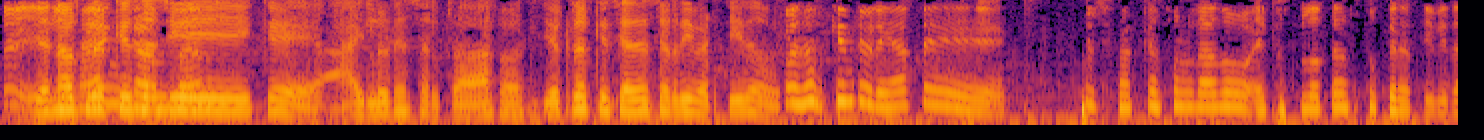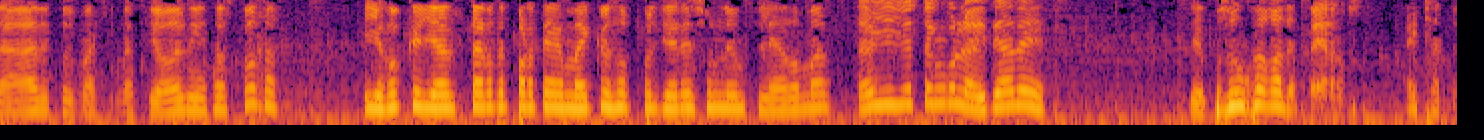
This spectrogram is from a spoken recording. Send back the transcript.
Sí, Yo no creo que es así que, ay, lunes al trabajo. Yo creo que sí ha de ser divertido. Pues es que en teoría te pues sacas a un lado, explotas tu creatividad y tu imaginación y esas cosas. Y yo creo que ya estar de parte de Microsoft pues ya eres un empleado más. Oye, yo tengo la idea de, de pues un juego de perros. Échate.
